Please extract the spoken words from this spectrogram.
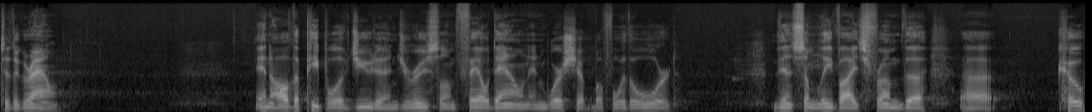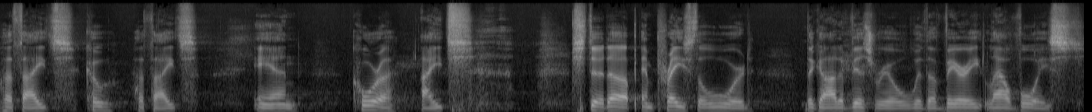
to the ground. And all the people of Judah and Jerusalem fell down and worshiped before the Lord. Then some Levites from the uh, Kohathites, Kohathites and Korahites stood up and praised the Lord the God of Israel with a very loud voice.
